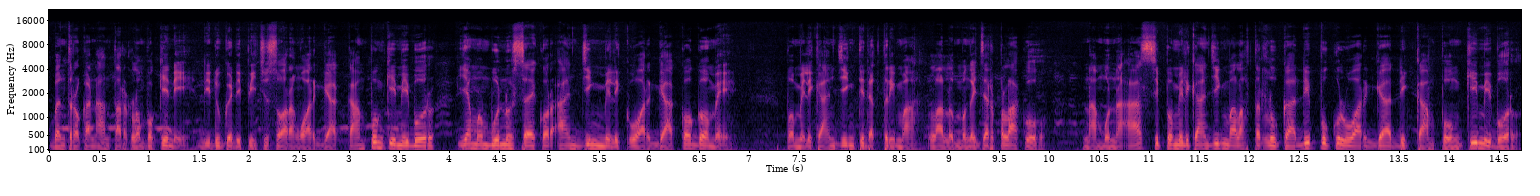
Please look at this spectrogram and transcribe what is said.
Bentrokan antar kelompok ini diduga dipicu seorang warga Kampung Kimibur yang membunuh seekor anjing milik warga Kogome. Pemilik anjing tidak terima lalu mengejar pelaku. Namun naas si pemilik anjing malah terluka dipukul warga di Kampung Kimibur.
